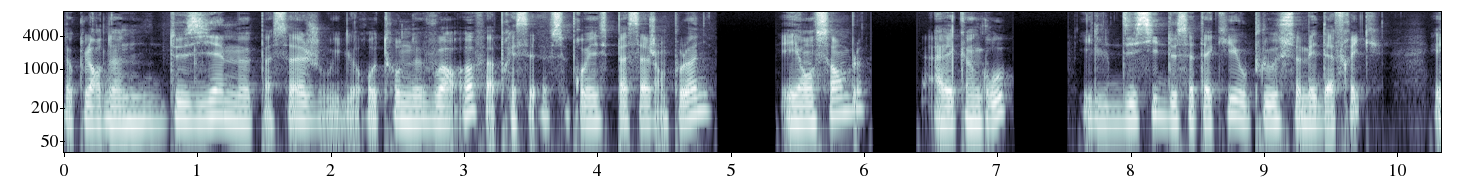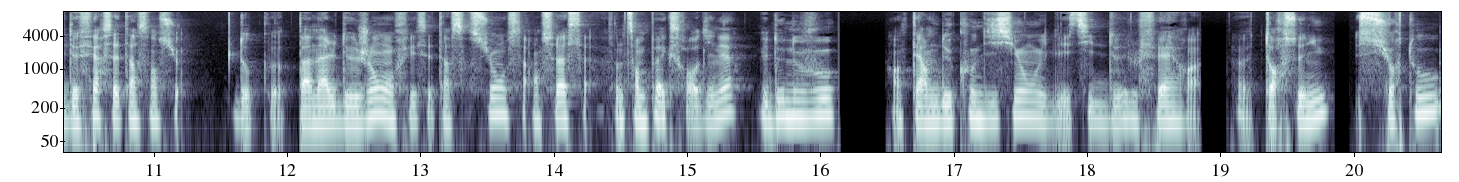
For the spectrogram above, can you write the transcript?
donc lors d'un deuxième passage où il retourne voir Off après ce premier passage en Pologne, et ensemble, avec un groupe, ils décident de s'attaquer au plus haut sommet d'Afrique et de faire cette ascension. Donc euh, pas mal de gens ont fait cette ascension, ça, en cela ça, ne semble pas extraordinaire, mais de nouveau, en termes de conditions, ils décident de le faire euh, torse nu. Surtout,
